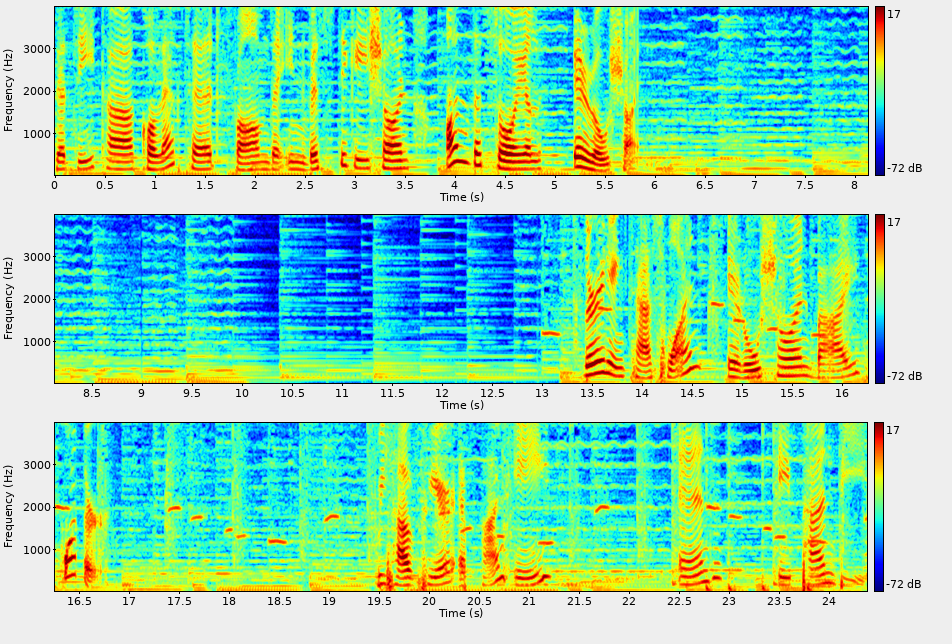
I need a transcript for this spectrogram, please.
the data collected from the investigation on the soil erosion. Learning Task 1 Erosion by Water. We have here a pan A and a pan B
